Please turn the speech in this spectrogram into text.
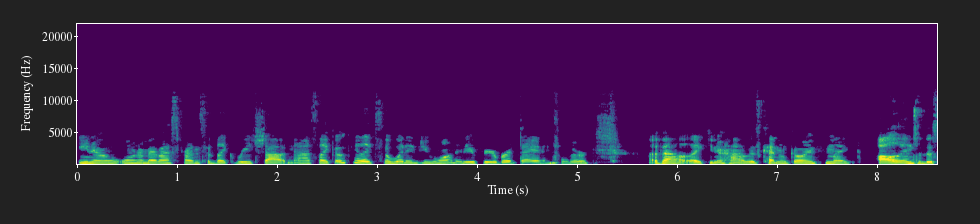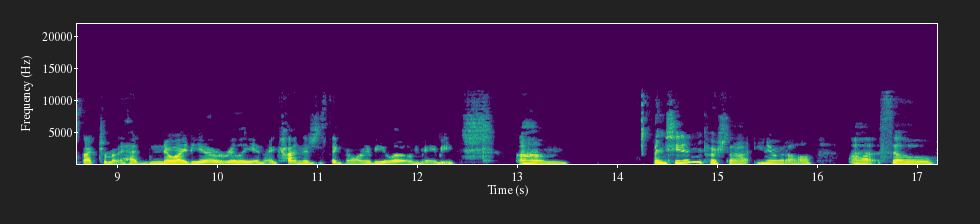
you know, one of my best friends had like reached out and asked, like, okay, like, so what did you want to do for your birthday? And I told her about, like, you know, how I was kind of going from like all into the spectrum and I had no idea really. And I kind of just think I want to be alone, maybe. Um, and she didn't push that, you know, at all. Uh, so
